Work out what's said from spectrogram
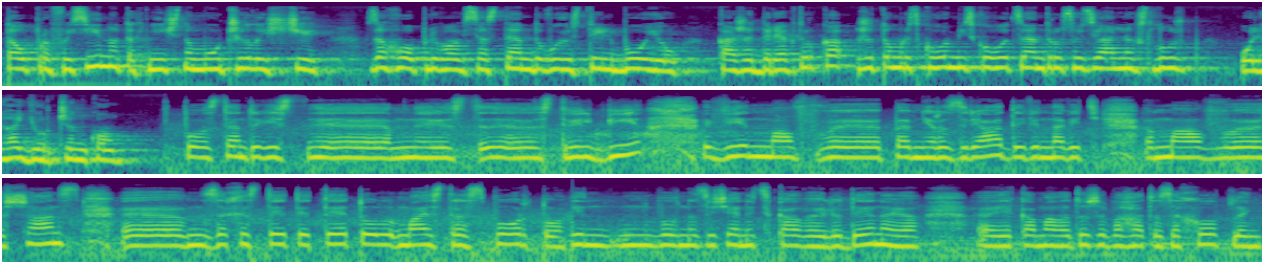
та у професійно-технічному училищі. Захоплювався стендовою стрільбою, каже директорка Житомирського міського центру соціальних служб Ольга Юрченко. По стендовій е, е, е, стрільбі він мав певні розряди. Він навіть мав шанс захистити титул майстра спорту. Він був надзвичайно цікавою людиною, яка мала дуже багато захоплень.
